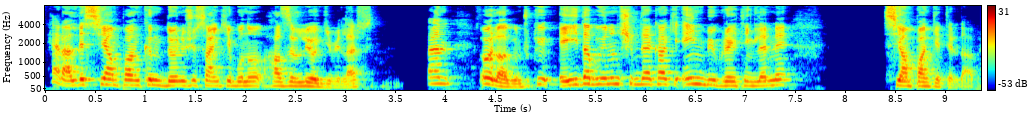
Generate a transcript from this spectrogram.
Herhalde CM Punk'ın dönüşü sanki bunu hazırlıyor gibiler. Ben öyle algılıyorum. Çünkü AEW'nun şimdiye kadarki en büyük reytinglerini CM Punk getirdi abi.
